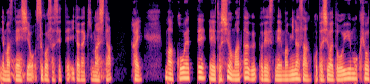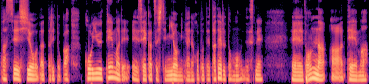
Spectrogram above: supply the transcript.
年末年始を過ごさせていただきました。はい。まあ、こうやって、えー、年をまたぐとですね、まあ、皆さん今年はどういう目標を達成しようだったりとか、こういうテーマで、え生活してみようみたいなことで立てると思うんですね。えー、どんなあテーマ、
